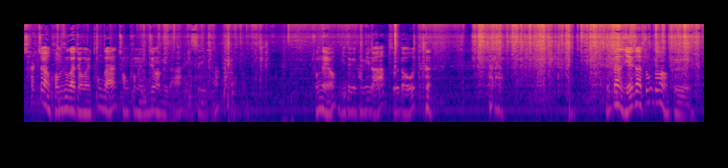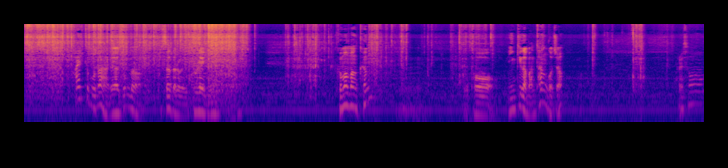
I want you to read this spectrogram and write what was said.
철저한 검수 과정을 통과한 정품을 인증합니다. 있으니까. 좋네요. 믿음이 갑니다. 솔드아웃. 일단 얘가 좀 더그 화이트보다 얘가 좀 더 비싸더라고요. 블랙이. 그만큼 더 인기가 많다는 거죠. 그래서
